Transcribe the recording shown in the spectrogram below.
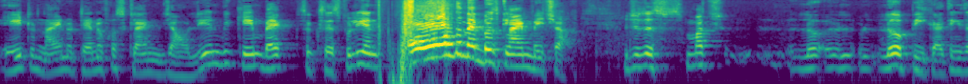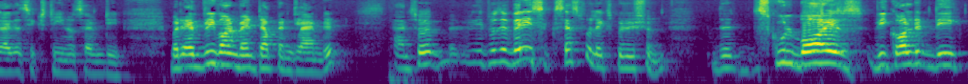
eight or nine or ten of us climbed Jaonli, and we came back successfully, and all the members climbed Mecha, which is a much low, lower peak. I think it's either 16 or 17. But everyone went up and climbed it. And so it was a very successful expedition. The school boys, we called it the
